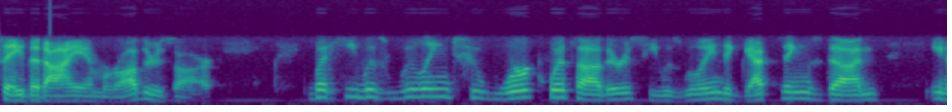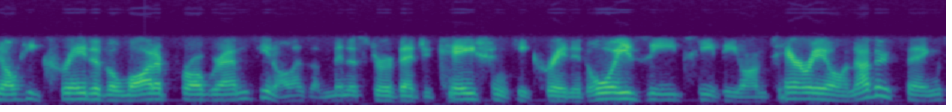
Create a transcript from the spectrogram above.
say that I am or others are. But he was willing to work with others. He was willing to get things done you know, he created a lot of programs, you know, as a Minister of Education, he created OISE, TV Ontario, and other things.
